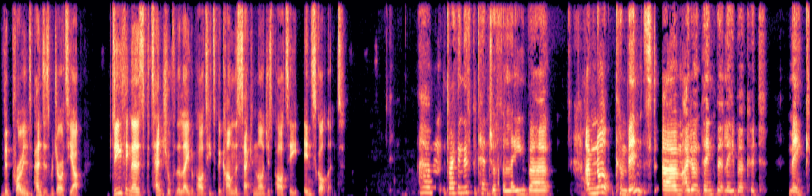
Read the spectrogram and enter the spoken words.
the pro independence majority up, do you think there's potential for the Labour Party to become the second largest party in Scotland? Um, do I think there's potential for Labour? I'm not convinced. Um, I don't think that Labour could make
